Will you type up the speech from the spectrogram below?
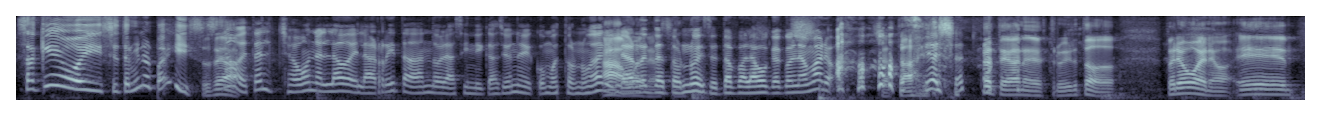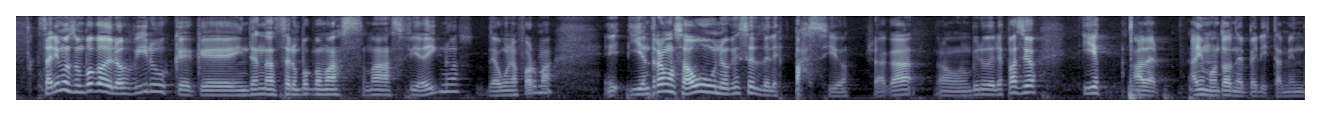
Saqueo y se termina el país, o sea... No, está el chabón al lado de la reta dando las indicaciones de cómo estornudar Ah, y la bueno, reta sí. estornuda y se tapa la boca con la mano. Ya está, O sea, ya no te van a destruir todo. Pero bueno, eh, salimos un poco de los virus que, que intentan ser un poco más, más fidedignos, de alguna forma, y entramos a uno que es el del espacio. Ya acá, un virus del espacio, y es, a ver, hay un montón de pelis también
